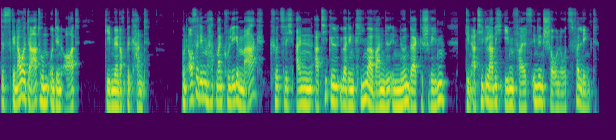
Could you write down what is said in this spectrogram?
Das genaue Datum und den Ort geben wir noch bekannt. Und außerdem hat mein Kollege Marc kürzlich einen Artikel über den Klimawandel in Nürnberg geschrieben. Den Artikel habe ich ebenfalls in den Show Notes verlinkt.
